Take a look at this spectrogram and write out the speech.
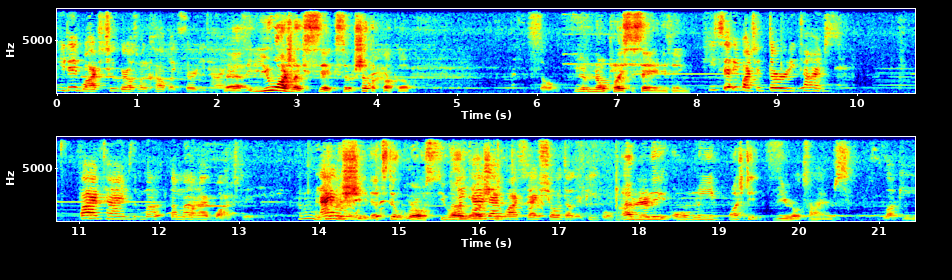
He did watch Two Girls One Cup like 30 times. Uh, you watched like six, so shut the fuck up. So, You have no place to say anything. he said he watched it 30 times. Five times the mo- amount I've watched it. I don't And give I a shit. That's still gross. You guys only times watched I watched it, I show it to other people. I really only watched it zero times. Lucky.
